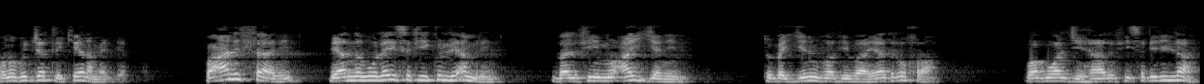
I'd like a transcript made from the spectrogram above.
هنا حجة لك يا رمي وعن الثاني بأنه ليس في كل أمر بل في معين تبينه الروايات الأخرى وهو الجهاد في سبيل الله.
